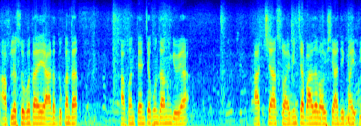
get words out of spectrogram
आपल्यासोबत आहे आडत दुकानदार. आपण त्यांच्याकडून जाणून घेऊया. आजच्या सोयाबीनच्या बाजारभावाविषयी अधिक माहिती.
